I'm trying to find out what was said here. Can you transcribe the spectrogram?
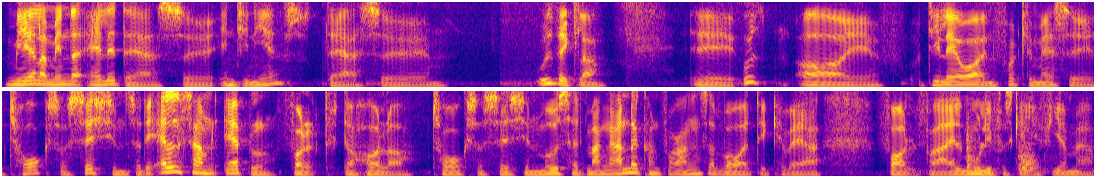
mere eller mindre alle deres øh, engineers, deres øh, udviklere, øh, ud, og øh, de laver en frygtelig masse talks og sessions, så det er alle sammen Apple-folk, der holder talks og session, modsat mange andre konferencer, hvor det kan være folk fra alle mulige forskellige firmaer,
